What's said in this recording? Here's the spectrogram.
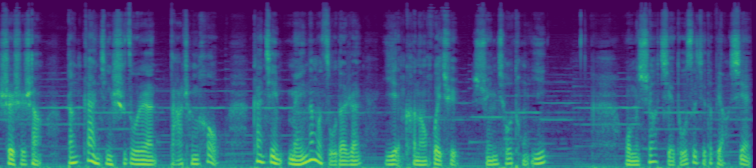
事实上，当干劲十足的人达成后，干劲没那么足的人也可能会去寻求统一。我们需要解读自己的表现，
